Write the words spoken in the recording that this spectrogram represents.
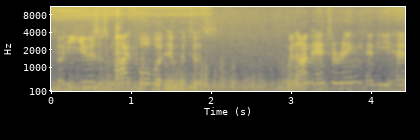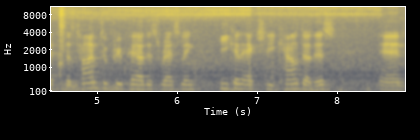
So he uses my forward impetus. When I'm entering and he had the time to prepare this wrestling, he can actually counter this and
